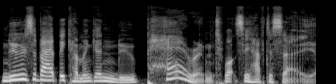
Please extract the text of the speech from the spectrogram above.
news about becoming a new parent. What's he have to say?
